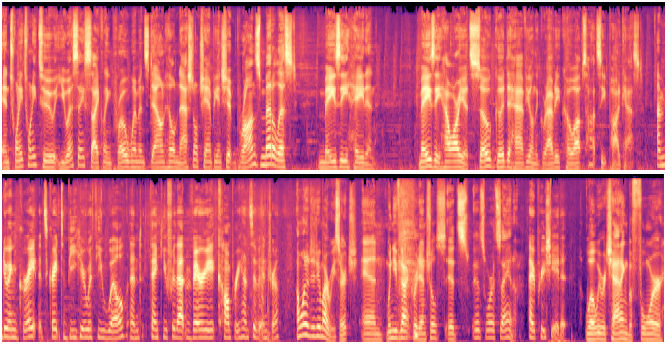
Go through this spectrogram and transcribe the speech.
and 2022 USA Cycling Pro Women's Downhill National Championship bronze medalist, Mazie Hayden. Mazie, how are you? It's so good to have you on the Gravity Co op's Hot Seat podcast. I'm doing great. It's great to be here with you, Will, and thank you for that very comprehensive intro. I wanted to do my research, and when you've got credentials, it's it's worth saying them. I appreciate it. Well, we were chatting before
